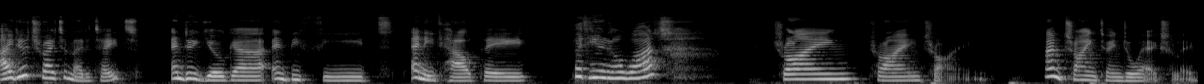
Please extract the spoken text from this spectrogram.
I do try to meditate and do yoga and be fit and eat healthy. But you know what? Trying, trying, trying. I'm trying to enjoy actually.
